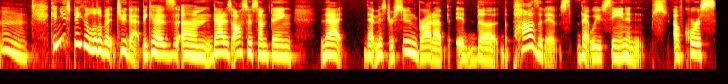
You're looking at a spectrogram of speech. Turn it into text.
Mm. Can you speak a little bit to that? Because um, that is also something that that Mr. Soon brought up it, the the positives that we've seen, and of course,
